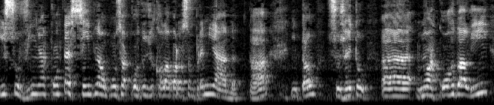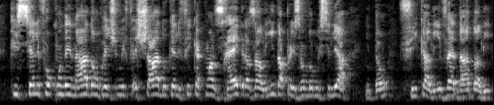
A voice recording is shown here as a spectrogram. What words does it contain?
Isso vinha acontecendo em alguns acordos de colaboração premiada, tá? Então, sujeito uh, no acordo ali que se ele for condenado a um regime fechado, que ele fica com as regras ali da prisão domiciliar. Então, fica ali vedado ali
